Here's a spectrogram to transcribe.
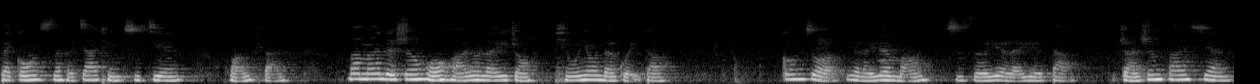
在公司和家庭之间往返，慢慢的生活滑入了一种平庸的轨道。工作越来越忙，职责越来越大，转身发现，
